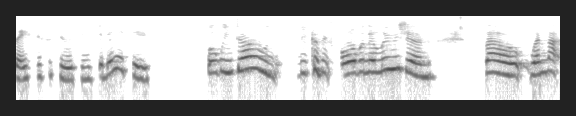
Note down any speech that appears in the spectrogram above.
safety, security, and stability. But we don't because it's all an illusion. So when that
